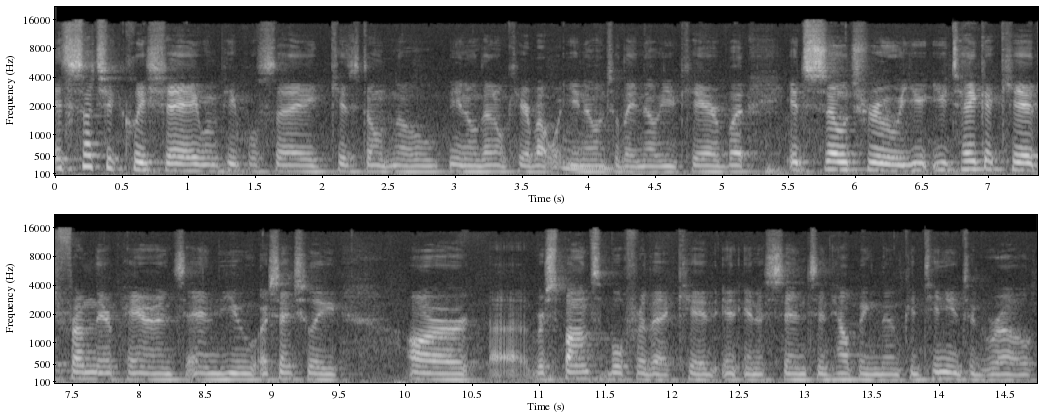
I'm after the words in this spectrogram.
it's such a cliche when people say kids don't know, you know, they don't care about what you know until they know you care. But it's so true. You, you take a kid from their parents and you essentially are uh, responsible for that kid in, in, a sense and helping them continue to grow.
